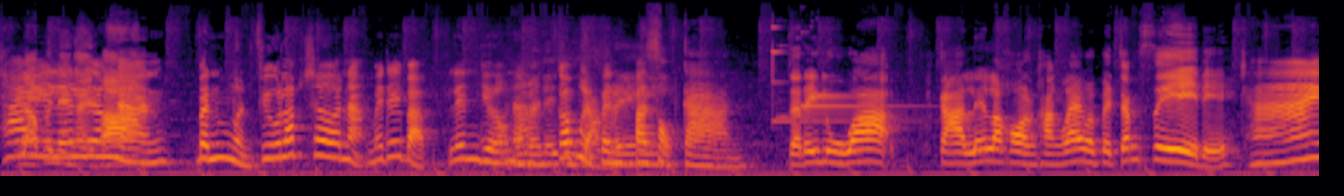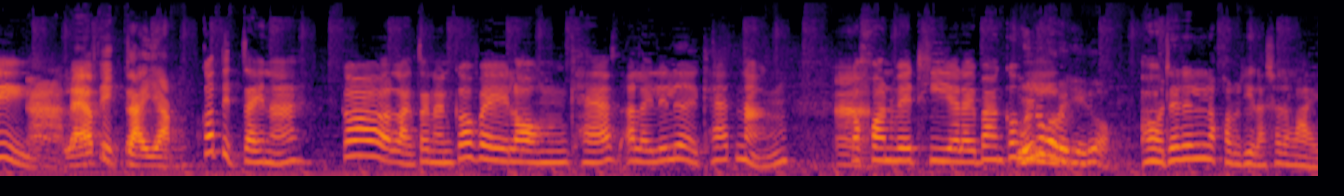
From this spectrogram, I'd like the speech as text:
ใช่แล้วเป็นยัเล่นงไงเรื่องบ้างนั้นเป็นเหมือนฟิลรับเชิญอะไม่ได้แบบเล่นเยอะนะไม่ได้ก็เหมือนเป็นจริงจังประสบการณ์ จะได้รู้ว่า การเล่นละครครั้งแรกมันเป็นจังซีเดใช่ อะแล้วติดใจยัง ก็ติดใจนะ ก็หลังจากนั้นก็ไปลองแคสอะไรเรื่อยๆ แคสหนัง อ่ละครเวทีอะไรบ้างก็เฮ้มียละครเวทีด้วยเหรอเออได้เล่นละครเวทีรัชดาลัย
